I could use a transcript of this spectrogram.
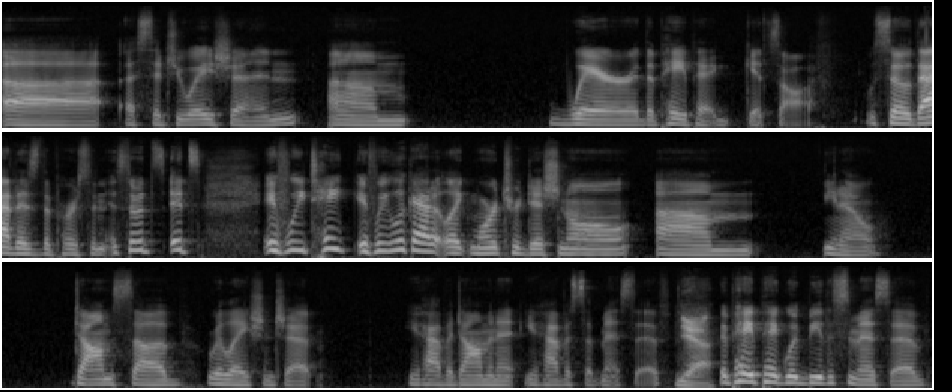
uh, a situation um, where the pay pig gets off. So that is the person. So it's it's if we take if we look at it like more traditional, um, you know, dom sub relationship. You have a dominant, you have a submissive. Yeah. The pay pig would be the submissive,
